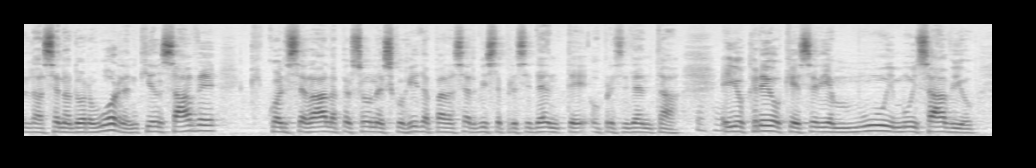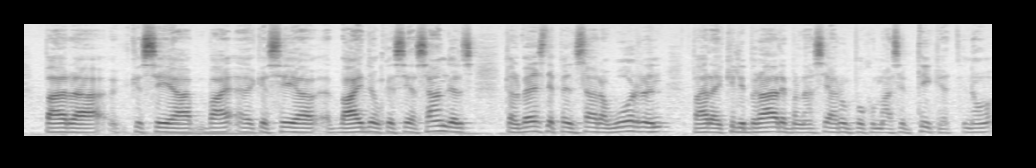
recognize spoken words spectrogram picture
la senadora Warren, quién sabe cuál será la persona escogida para ser vicepresidente o presidenta. Y yo creo que sería muy, muy sabio para que sea, eh, que sea Biden o que sea Sanders, tal vez de pensar a Warren para equilibrar y balancear un poco más el ticket. ¿no?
